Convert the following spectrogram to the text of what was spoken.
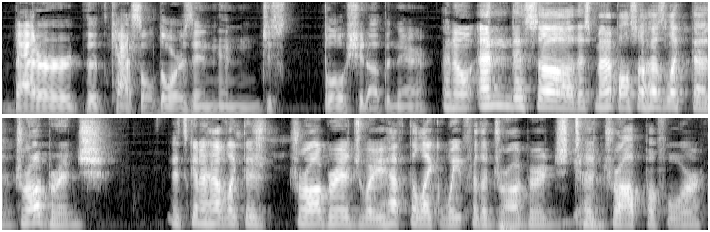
batter the castle doors in and just blow shit up in there. I know, and this uh this map also has like the drawbridge. It's gonna have like this drawbridge where you have to like wait for the drawbridge to drop before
